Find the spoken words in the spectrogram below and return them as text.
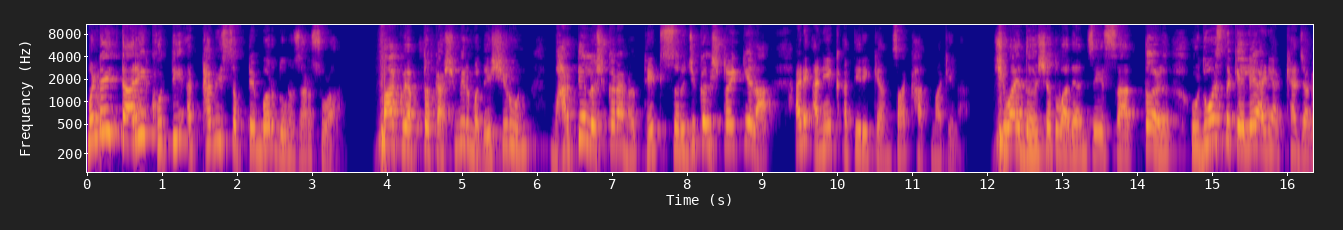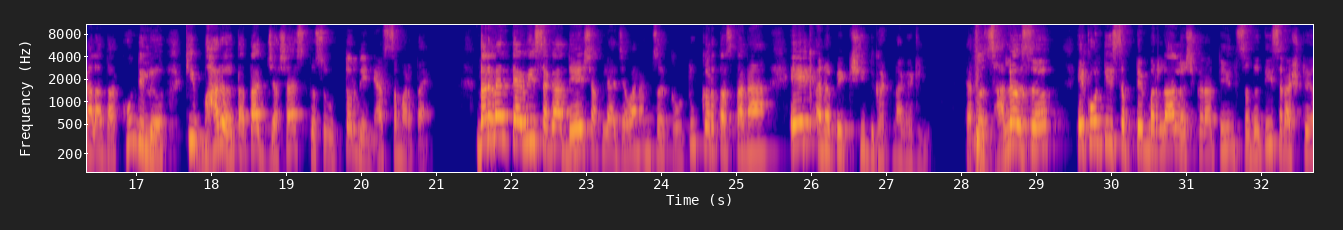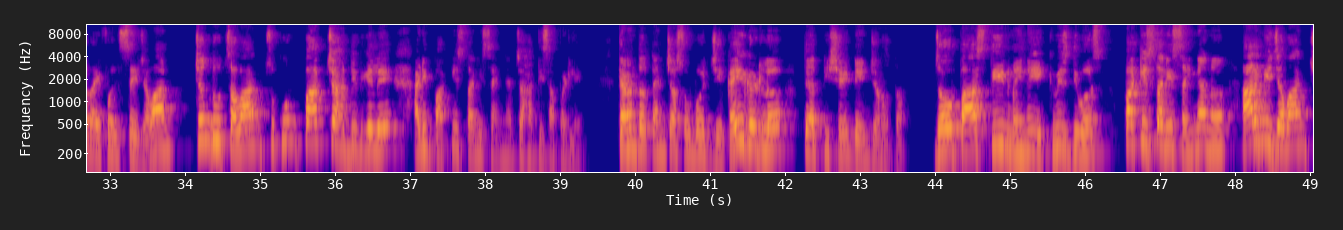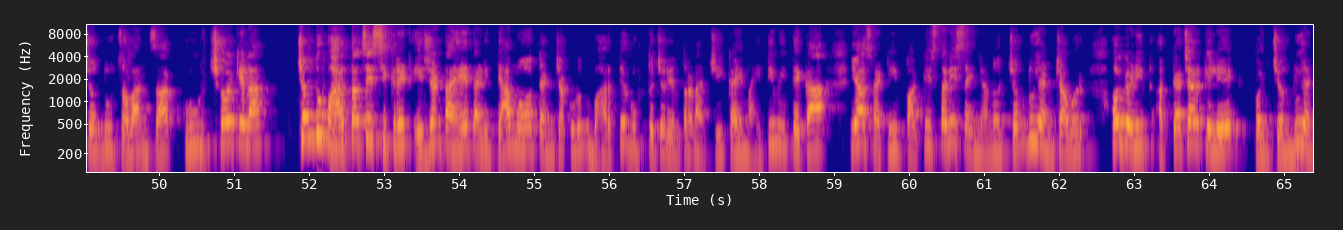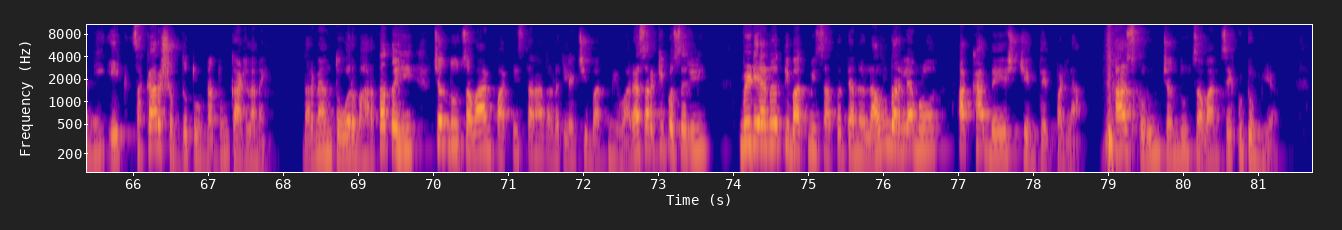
मंडळी तारीख होती अठ्ठावीस सप्टेंबर दोन हजार सोळा. पाकव्याप्त काश्मीरमध्ये शिरून भारतीय लष्करानं थेट सर्जिकल स्ट्राईक केला आणि अनेक अतिरेक्यांचा खात्मा केला. शिवाय दहशतवाद्यांचे सात तळ उद्ध्वस्त केले आणि अख्ख्या जगाला दाखवून दिलं की भारत आता जशास तसं उत्तर देण्यास समर्थ आहे. दरम्यान त्यावेळी सगळा देश आपल्या जवानांचं कौतुक करत असताना एक अनपेक्षित घटना घडली. त्याचं झालं असं एकोणतीस सप्टेंबरला लष्करातील सदतीस राष्ट्रीय रायफल्सचे जवान चंदू चव्हाण चुकून पाकच्या हद्दीत गेले आणि पाकिस्तानी सैन्याच्या हाती सापडले. त्यानंतर त्यांच्यासोबत जे काही घडलं ते अतिशय डेंजर होतं. जवळपास तीन महिने एकवीस दिवस पाकिस्तानी सैन्यानं आर्मी जवान चंदू चव्हाणचा क्रूर छळ केला. चंदू भारताचे सिक्रेट एजंट आहेत आणि त्यामुळं त्यांच्याकडून भारतीय गुप्तचर यंत्रणांची काही माहिती मिळते का? यासाठी पाकिस्तानी सैन्यानं चंदू यांच्यावर अगणित अत्याचार केले पण चंदू यांनी एक चकार शब्द तोंडातून काढला नाही. दरम्यान तोवर भारतातही चंदू चव्हाण पाकिस्तानात अडकल्याची बातमी वाऱ्यासारखी पसरली. मीडियानं ती बातमी सातत्यानं लावून धरल्यामुळं अख्खा देश चिंतेत पडला. खास करून चंदू चव्हाणचे कुटुंबीय.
